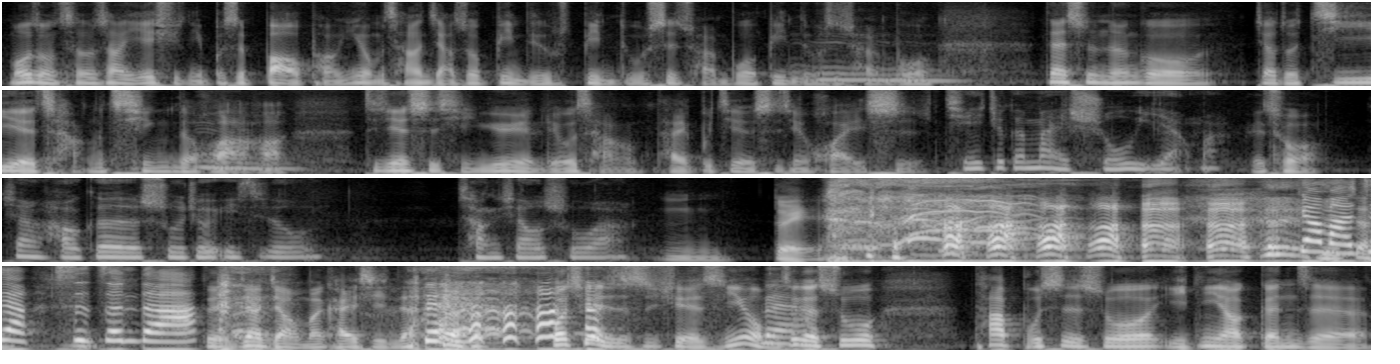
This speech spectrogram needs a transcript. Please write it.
某种程度上，也许你不是爆棚，因为我们常常讲说病毒病毒式传播，病毒式传播，但是能够叫做基业长青的话，哈，这件事情源远流长，它也不见得是件坏事。其实就跟卖书一样嘛，没错。像好哥的书就一直都畅销书啊。嗯，对。干嘛这样？是真的啊。对，这样讲我蛮开心的。不过确实是确实，因为我们这个书。它不是说一定要跟着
